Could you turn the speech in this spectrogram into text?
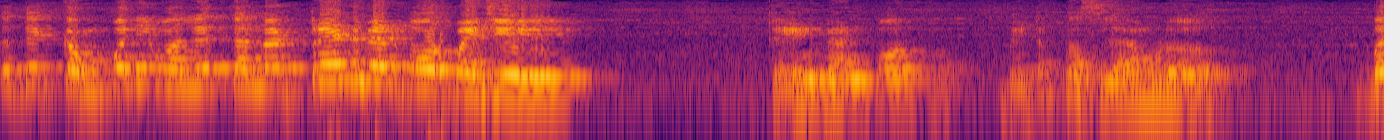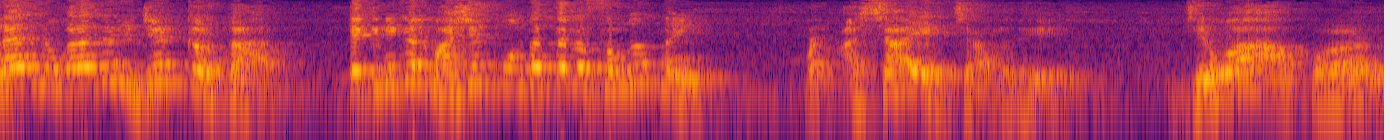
तर ते कंपनीवाले त्यांना ट्रेंड मॅनपॉवर पाहिजे. ट्रेंड मॅनपॉवर भेटत नसल्यामुळं बऱ्याच लोकांना ते रिजेक्ट करतात. टेक्निकल भाषेत बोलतात त्यांना समजत नाही. पण अशा याच्यामध्ये जेव्हा आपण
